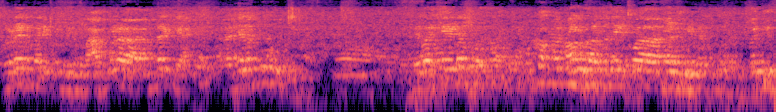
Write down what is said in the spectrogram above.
చూడండి మరి ఇప్పుడు మాకు కూడా అందరికీ ప్రజలకు సేవ చేయడం కోసం ఇంకా కొన్ని బస్సులు ఎక్కువ మంచిది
